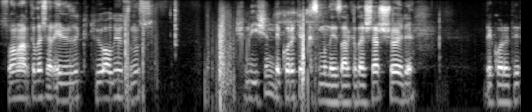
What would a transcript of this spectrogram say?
Sonra arkadaşlar elinize kütüğü alıyorsunuz. Şimdi işin dekoratif kısmındayız arkadaşlar. Şöyle dekoratif.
